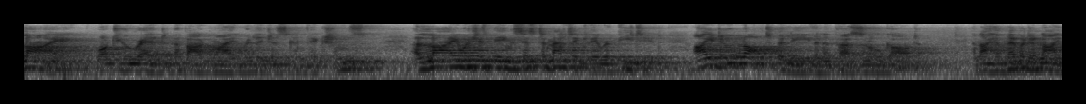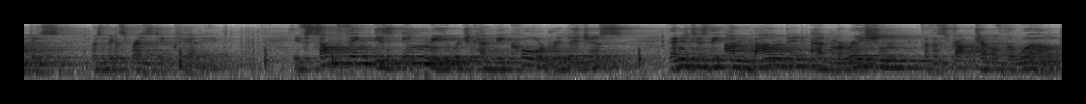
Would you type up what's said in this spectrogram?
lie what you read about my religious convictions, a lie which is being systematically repeated. I do not believe in a personal God, and I have never denied this, but have expressed it clearly. If something is in me which can be called religious, then it is the unbounded admiration for the structure of the world,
